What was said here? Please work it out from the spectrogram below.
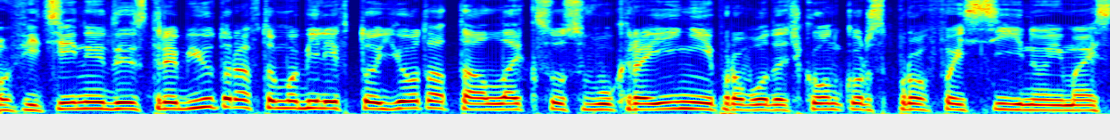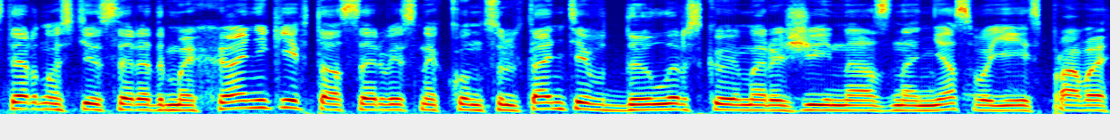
Офіційний дистриб'ютор автомобілів Toyota та Lexus в Україні проводить конкурс професійної майстерності серед механіків та сервісних консультантів дилерської мережі на знання своєї справи.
